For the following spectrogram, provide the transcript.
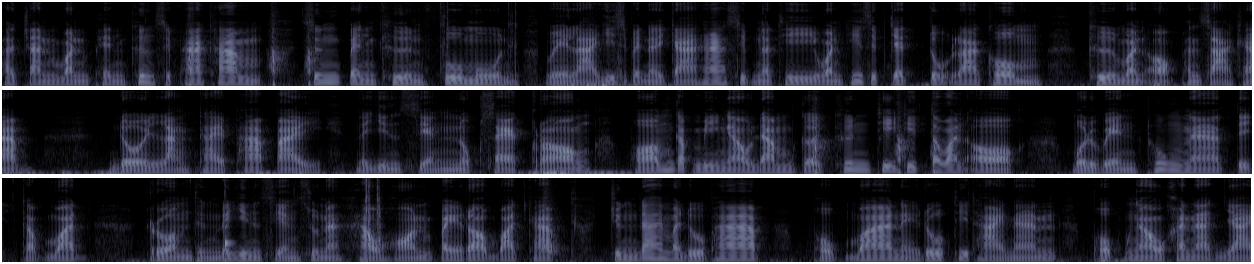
พระจันทร์วันเพ็ญขึ้น 15 ค่ำซึ่งเป็นคืนฟูมูล เวลา 21นาฬิกา50 นาทีวันที่ 17 ตุลาคม คืนวันออกพรรษาครับ โดยหลังถ่ายภาพไปได้ยินเสียงนกแสกร้อง พร้อมกับมีเงาดำเกิดขึ้นที่ทิศตะวันออก บริเวณทุ่งนาติดกับวัด รวมถึงได้ยินเสียงสุนัขเห่าหอนไปรอบวัดครับ จึงได้มาดูภาพ พบว่าในรูปที่ถ่ายนั้น พบเงาขนาดใหญ่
